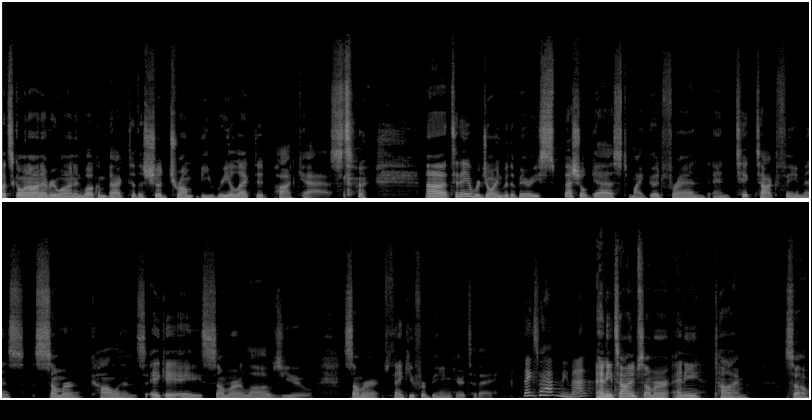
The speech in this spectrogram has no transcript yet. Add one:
what's going on, everyone, and welcome back to the Should Trump Be Reelected podcast. uh, today, we're joined with a very special guest, my good friend and TikTok famous Summer Collins, aka Summer Loves You. Summer, thank you for being here today. Thanks for having me, Matt. Anytime, Summer, anytime. So,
